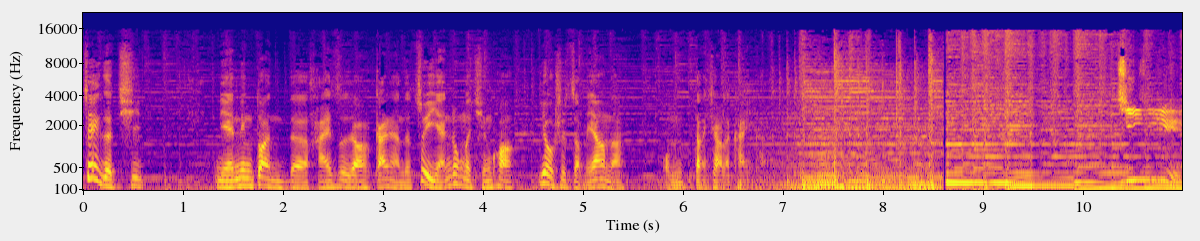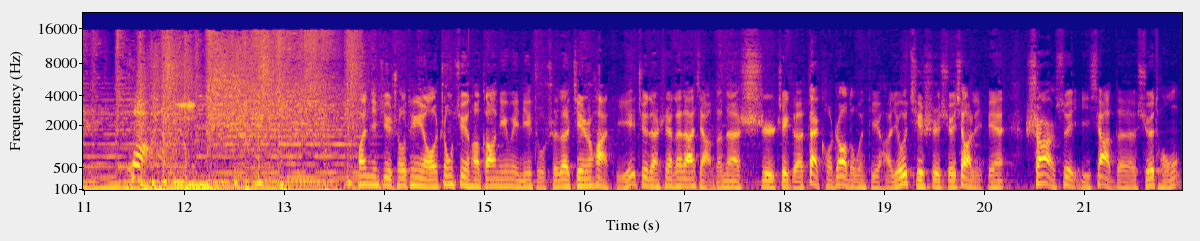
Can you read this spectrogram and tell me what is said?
这个期年龄段的孩子要感染的最严重的情况又是怎么样呢？我们等一下来看一看。今日话题，欢迎继续收听由中讯和高宁为您主持的今日话题。这段时间跟大家讲的呢是这个戴口罩的问题哈，尤其是学校里边十二岁以下的学童，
